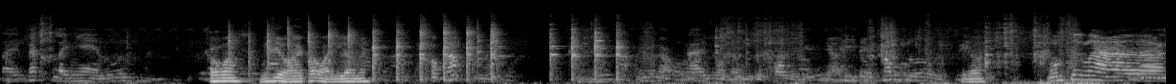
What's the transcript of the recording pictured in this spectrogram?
Say vét lành nhẹ luôn. Khóc không? Uống rượu hay khóc anh Lâm ấy? khóc lắm. Thì nhà tôi khóc luôn. Thế đó. Hôm trước là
